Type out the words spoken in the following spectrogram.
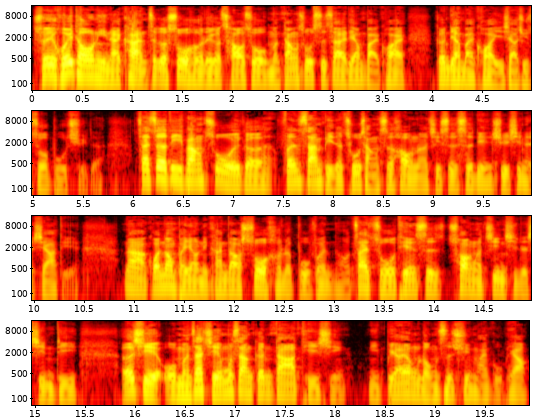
所以回头你来看这个硕和的一个操作，我们当初是在两百块跟两百块以下去做布局的，在这个地方做一个分三笔的出场之后呢，其实是连续性的下跌。那观众朋友，你看到硕和的部分哦，在昨天是创了近期的新低，而且我们在节目上跟大家提醒，你不要用融资去买股票。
